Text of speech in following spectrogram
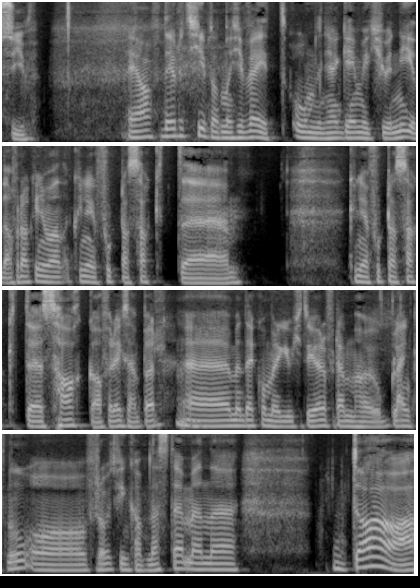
syv. Ja, for det er jo litt kjipt at man ikke vet om denne Gameweek 29, da, for da kunne, man, kunne jeg fort ha sagt eh, kunne jeg fort ha sagt uh, Saka, for eksempel. uh, men det kommer jeg jo ikke til å gjøre, for de har jo blank nå, og for så vidt fin kamp neste. Men uh, da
